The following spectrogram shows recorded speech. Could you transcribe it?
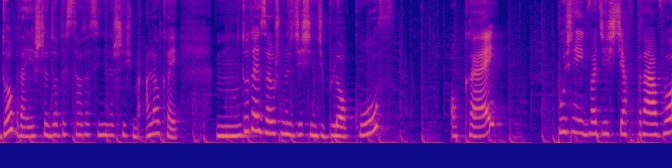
Dobra, jeszcze do restauracji nie doszliśmy, ale okej. Mm, tutaj załóżmy z 10 bloków. Okej. Później 20 w prawo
